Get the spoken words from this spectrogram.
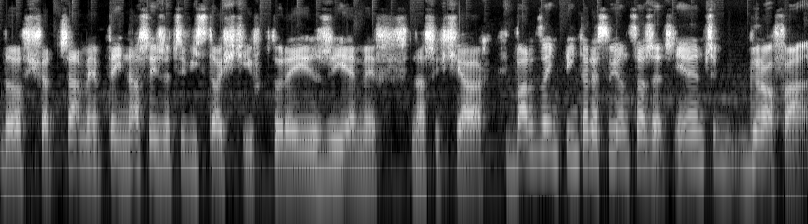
doświadczamy tej naszej rzeczywistości, w której żyjemy w naszych ciałach. Bardzo interesująca rzecz. Nie wiem, czy Grofa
